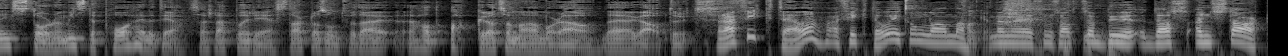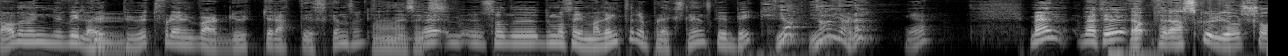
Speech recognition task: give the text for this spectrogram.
den står nå minste på hele tida. Så jeg slipper å restarte og sånt, for jeg hadde akkurat samme mål, jeg òg. Det ga jeg opp til slutt. Men jeg fikk det, da. Jeg fikk det Wake on LAN, da. Fanken. Men eh, som sagt, så bu da han starta, men han ville jo ikke boot, for den valgte jo ikke rett disken. Så, Nei, nei. Eh, Så du, du må sende meg link til repleksen din. Skal vi bytte? Ja, ja, gjør det. Ja. Men, vet du Ja, for jeg skulle jo se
